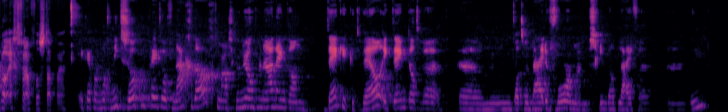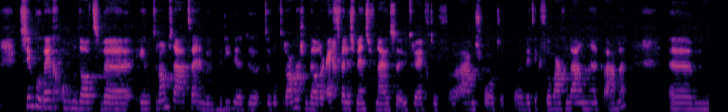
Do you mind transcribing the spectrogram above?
wel echt vanaf wil stappen? Ik heb er nog niet zo concreet over nagedacht. Maar als ik er nu over nadenk, dan denk ik het wel. Ik denk dat we, um, dat we beide vormen misschien wel blijven eh, doen. Simpelweg omdat we in Rotterdam zaten en we bedienen de, de Rotterdammers, hoewel er echt wel eens mensen vanuit uh, Utrecht of uh, Amersfoort of weet ik veel waar vandaan kwamen. Um,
